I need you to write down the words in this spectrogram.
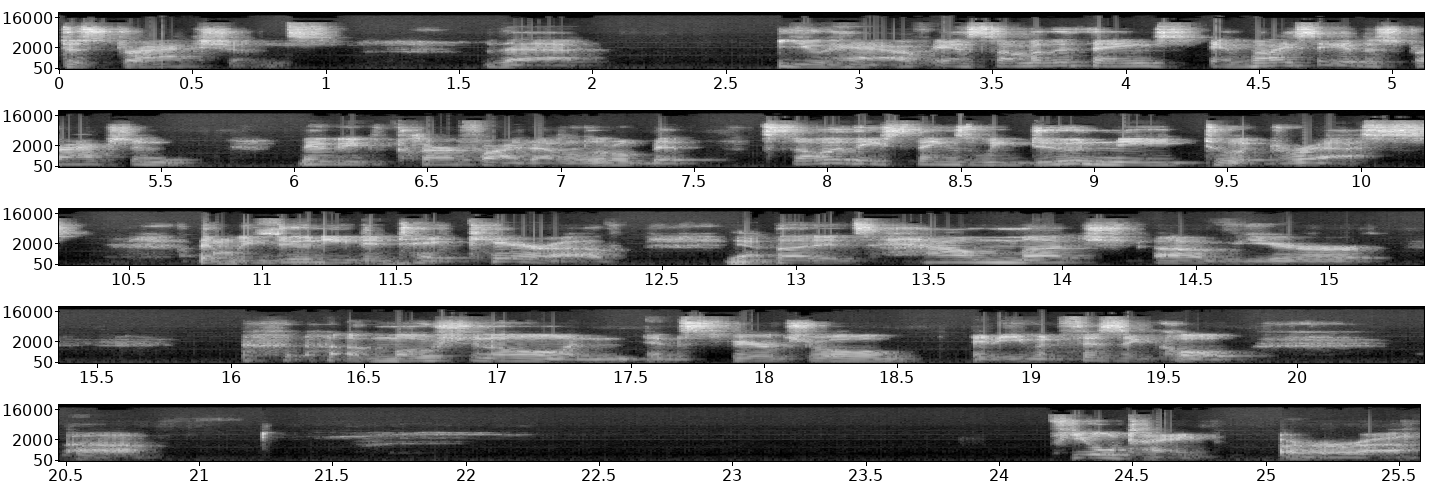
distractions that you have and some of the things and when i say a distraction maybe to clarify that a little bit some of these things we do need to address that Absolutely. we do need to take care of yep. but it's how much of your emotional and, and spiritual and even physical uh, fuel tank or uh,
